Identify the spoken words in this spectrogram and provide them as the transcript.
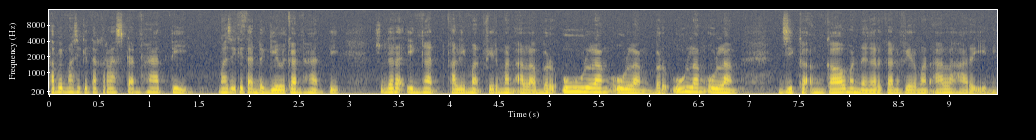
Tapi masih kita keraskan hati, masih kita degilkan hati. Saudara ingat kalimat firman Allah berulang-ulang, berulang-ulang. Jika engkau mendengarkan firman Allah hari ini,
